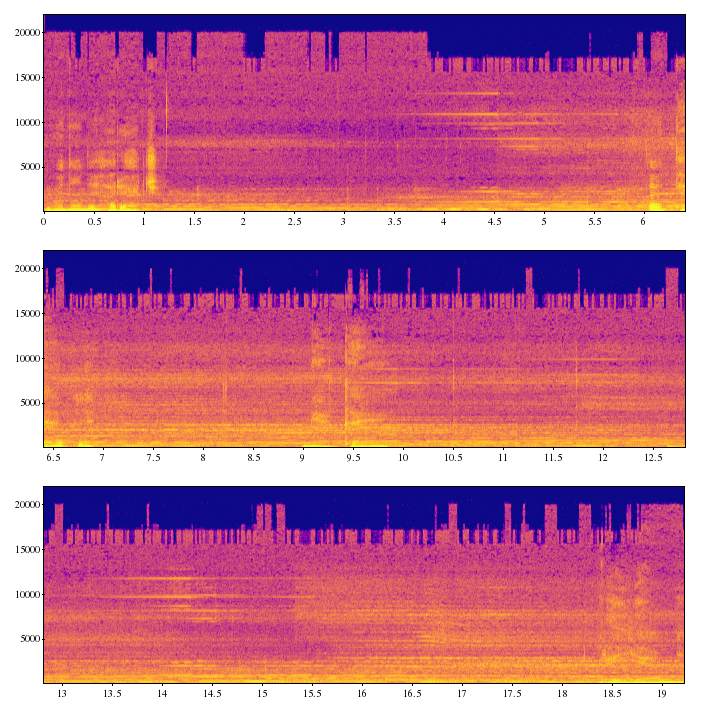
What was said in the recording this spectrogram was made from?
Воно не гаряче. Та тепле, м'яке. Приємне.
